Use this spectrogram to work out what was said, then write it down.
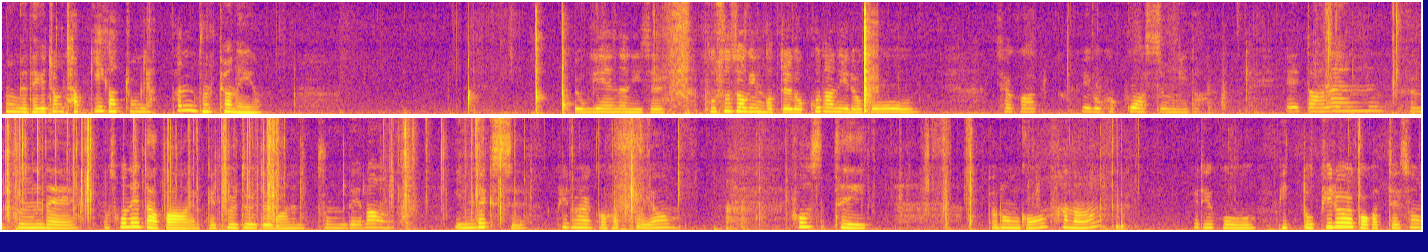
근데 되게 좀 잡기가 좀 약간 불편해요. 여기에는 이제 부수적인 것들 넣고 다니려고 제가 이거 갖고 왔습니다. 일단은 붕대, 손에다가 이렇게 둘둘둘 많은 붕대랑 인덱스 필요할 것 같고요. 포스트잇 이런 거 하나 그리고 빗도 필요할 것 같아서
